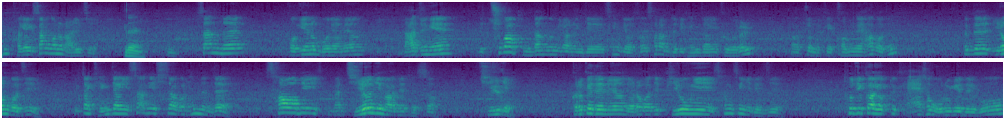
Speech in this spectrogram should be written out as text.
응? 가격이 싼 거는 알지. 네. 싼데 거기에는 뭐냐면 나중에 추가 분담금이라는 게 생겨서 사람들이 굉장히 그거를 어, 좀 이렇게 겁내하거든. 근데 이런 거지. 일단 굉장히 싸게 시작을 했는데 사업이 만- 지연이 많이 됐어. 길게. 그렇게 되면 여러 가지 비용이 상승이 되지. 토지 가격도 계속 오르게 되고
